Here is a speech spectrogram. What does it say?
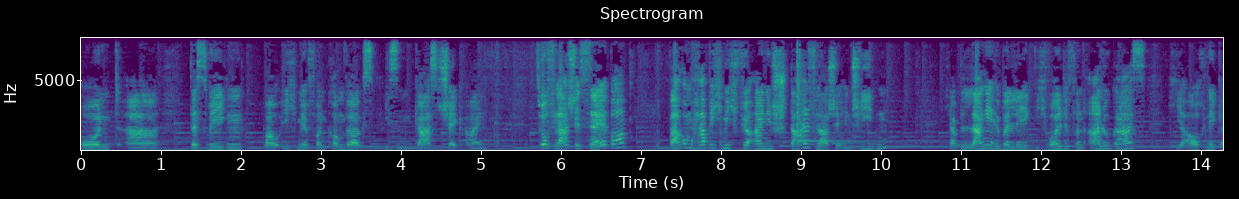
und äh, deswegen baue ich mir von Comworks diesen Gascheck ein. Zur Flasche selber. Warum habe ich mich für eine Stahlflasche entschieden? Ich habe lange überlegt, ich wollte von Alugas hier auch eine, äh,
